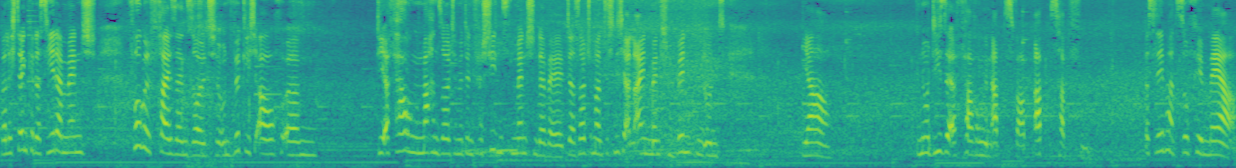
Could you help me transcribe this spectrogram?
Weil ich denke, dass jeder Mensch vogelfrei sein sollte und wirklich auch ähm, die Erfahrungen machen sollte mit den verschiedensten Menschen der Welt. Da sollte man sich nicht an einen Menschen binden und ja, nur diese Erfahrungen abzapfen. Das Leben hat so viel mehr.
